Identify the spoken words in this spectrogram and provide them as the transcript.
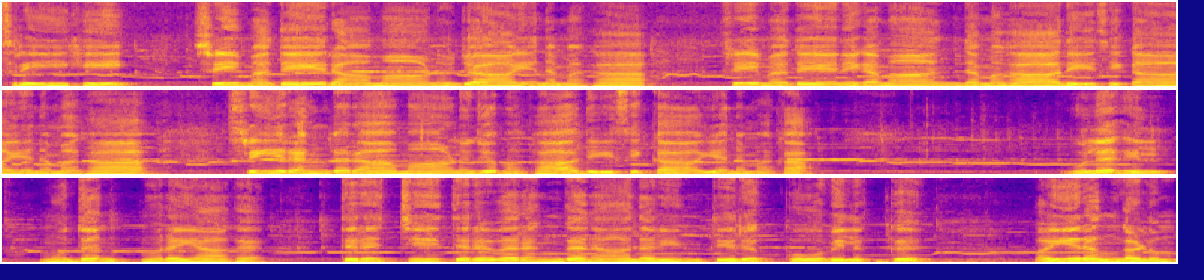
ஸ்ரீஹி ஸ்ரீமதே ராமானுஜாய நமகா. ஸ்ரீமதே நிகமாந்த நிகமாந்தமகாதேசிகாய நமः ஸ்ரீரங்கராமானுஜ மகாதேசிகாய நமகா. உலகில் முதன் முறையாக திருச்சி திருவரங்கநாதரின் திருக்கோவிலுக்கு வைரங்களும்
